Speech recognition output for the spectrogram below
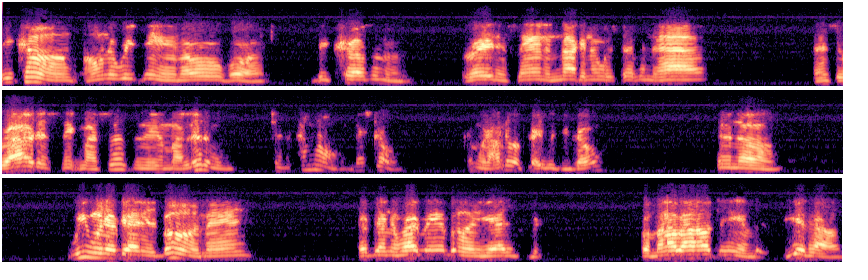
he come on the weekend, oh boy, be cussing and raising sand and knocking over stuff in the house. And so I would just think my sister and my little one come on, let's go. Come on, I know a place we can go. And uh, we went up there in his barn, man. Up there in the white man barn, he had it from our house to him, his house,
